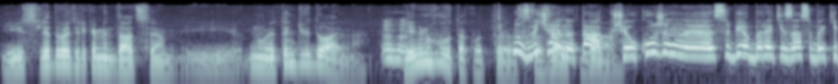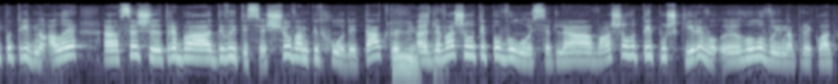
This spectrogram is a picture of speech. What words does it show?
и следовать рекомендациям. И, ну, это индивидуально. Я не могу вот так вот э, Ну, звичайно, сказать, так, да. що кожен е, собі обере ті засоби, які потрібно, але е, все ж треба дивитися, що вам підходить, так? Конечно. Е, Для вашого типу волосся, для вашого типу шкіри голови, наприклад.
